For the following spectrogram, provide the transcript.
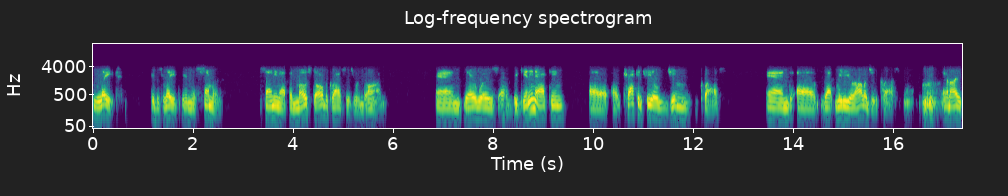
late. It was late in the summer signing up, and most all the classes were gone. And there was a beginning acting, uh, a track and field gym class, and uh, that meteorology class. And I,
